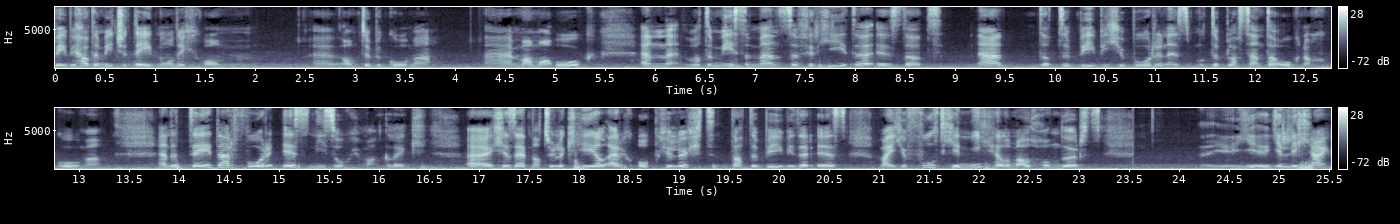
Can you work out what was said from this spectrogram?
baby had een beetje tijd nodig om, uh, om te bekomen. Mama ook. En wat de meeste mensen vergeten is dat nadat de baby geboren is, moet de placenta ook nog komen. En de tijd daarvoor is niet zo gemakkelijk. Uh, je bent natuurlijk heel erg opgelucht dat de baby er is, maar je voelt je niet helemaal honderd je, je lichaam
